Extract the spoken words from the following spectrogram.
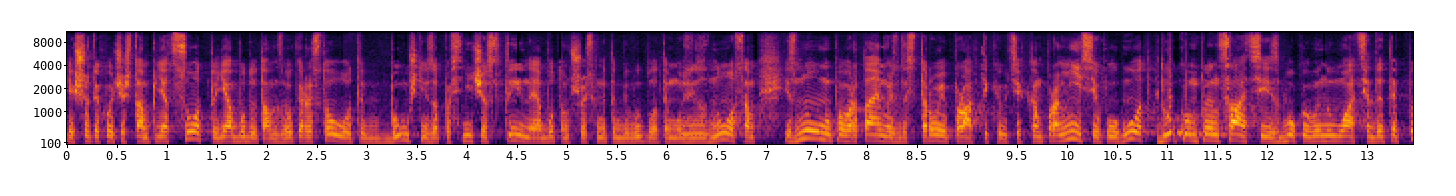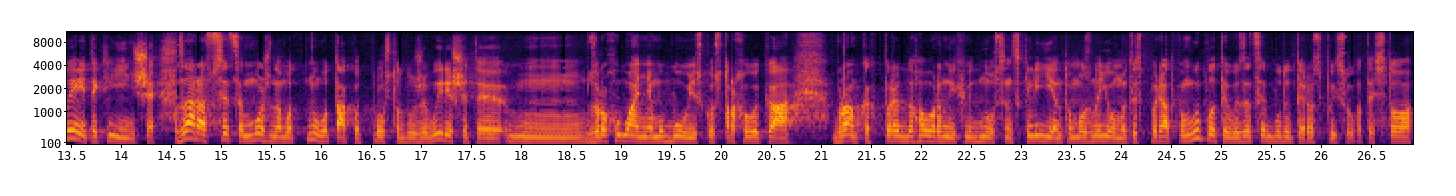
якщо ти хочеш там 500, то я буду там використовувати бушні запасні частини, або там щось ми тобі виплатимо зі зносом. І знову ми повертаємось до старої практики у цих компромісів, угод, до компенсації з боку винуватця ДТП і таке інше. Зараз все це можна от, ну, отак от просто дуже вирішити з урахуванням обов'язку страховика в рамках передоговорних відносин з клієнтом ознайомитись з порядком виплати, ви за це будете розписуватись. То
